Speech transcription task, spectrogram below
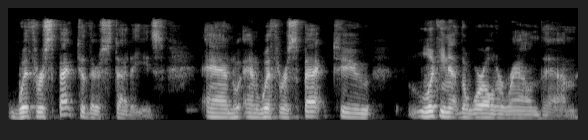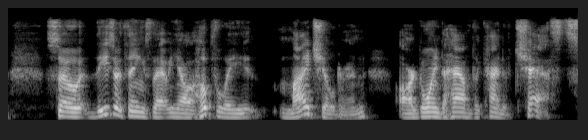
with respect to their studies and and with respect to looking at the world around them. So these are things that you know hopefully my children are going to have the kind of chests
